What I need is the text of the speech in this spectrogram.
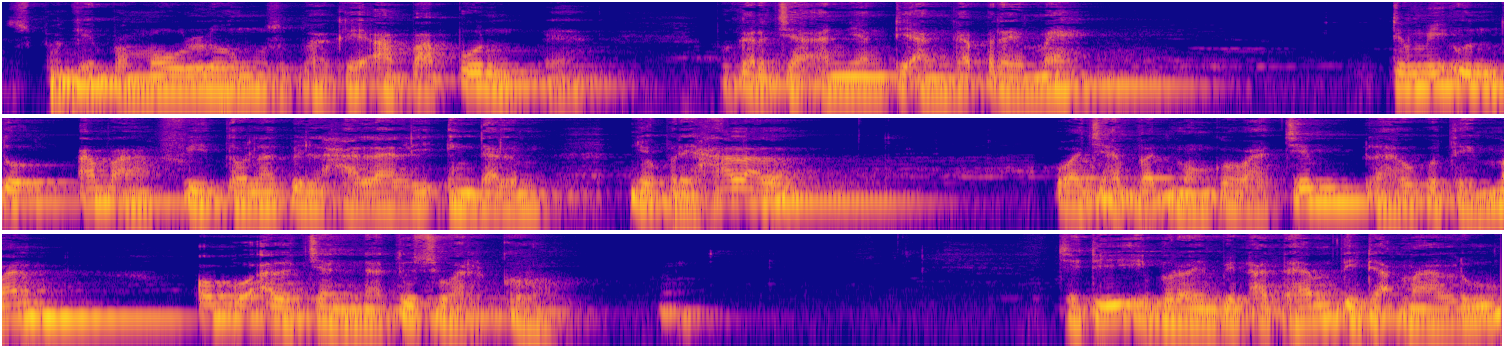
sebagai pemulung, sebagai apa pun ya, pekerjaan yang dianggap remeh demi untuk apa? Fitolabil halali ing dalam nyupri halal wajabat mongko wajib lahu kutiman opo al jannatu suargo jadi Ibrahim bin Adham tidak malu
